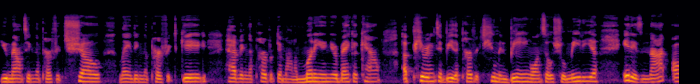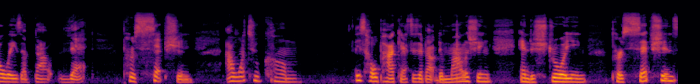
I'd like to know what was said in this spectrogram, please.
you mounting the perfect show, landing the perfect gig, having the perfect amount of money in your bank account, appearing to be the perfect human being on social media. It is not always about that perception. I want to come this whole podcast is about demolishing and destroying perceptions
